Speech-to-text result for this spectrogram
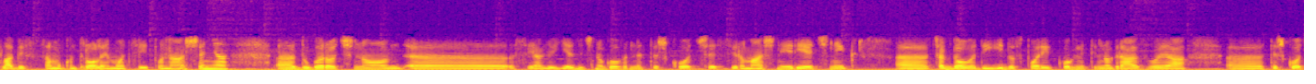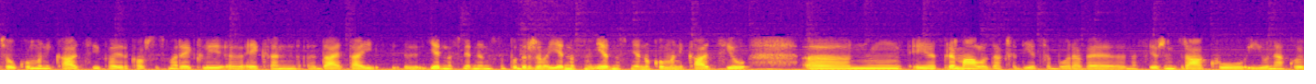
slabije su samo kontrole emocije i ponašanja. Dugoročno se javljaju jezično govorne teškoće, siromašniji riječnik, čak dovodi i do sporijeg kognitivnog razvoja, teškoća u komunikaciji kao, jer kao što smo rekli e, ekran daje taj e, jednosmjerni, odnosno podržava jednosmjernu komunikaciju je premalo dakle djeca borave na svježem zraku i u nekoj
